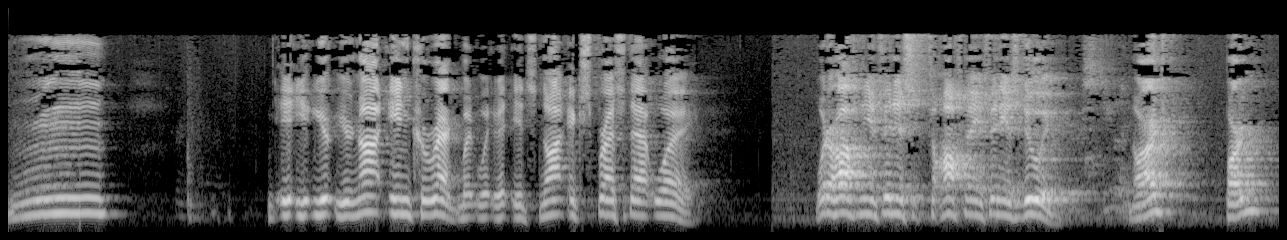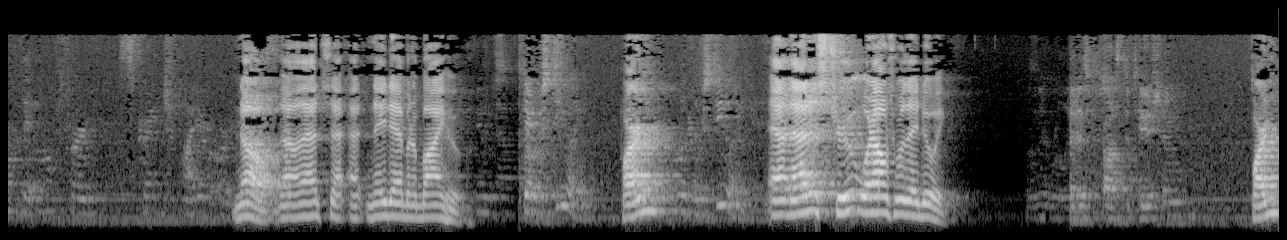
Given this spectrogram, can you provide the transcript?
Mm, y- y- you're you're not incorrect, but it's not expressed that way. What are Hophni and Phinehas, Hophni and Phinehas doing? Marge? Pardon? They offered strange fire or. No, no, that's at, at Nadab and Abihu. They were stealing. Pardon? They were stealing. And that is true. What else were they doing? Religious prostitution? Pardon?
